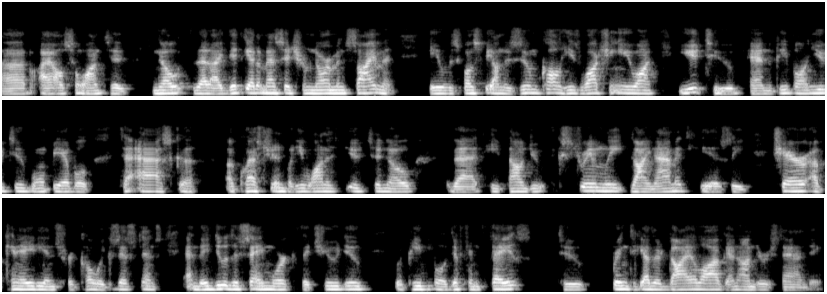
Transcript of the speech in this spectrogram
Uh, I also want to note that I did get a message from Norman Simon. He was supposed to be on the Zoom call. He's watching you on YouTube, and the people on YouTube won't be able to ask a, a question, but he wanted you to know that he found you extremely dynamic. He is the chair of Canadians for Coexistence, and they do the same work that you do with people of different faiths to bring together dialogue and understanding.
